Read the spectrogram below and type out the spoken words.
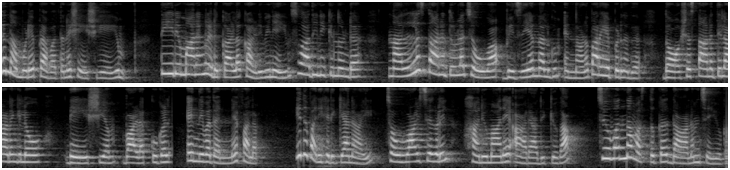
ഇത് നമ്മുടെ പ്രവർത്തനശേഷിയെയും തീരുമാനങ്ങൾ എടുക്കാനുള്ള കഴിവിനെയും സ്വാധീനിക്കുന്നുണ്ട്. നല്ല സ്ഥാനത്തുള്ള ചൊവ്വ വിജയം നൽകും എന്നാണ് പറയപ്പെടുന്നത്. ദോഷസ്ഥാനത്തിലാണെങ്കിലോ ദേഷ്യം വഴക്കുകൾ എന്നിവ തന്നെ ഫലം. ഇത് പരിഹരിക്കാനായി ചൊവ്വാഴ്ചകളിൽ ഹനുമാനെ ആരാധിക്കുക ചുവന്ന വസ്തുക്കൾ ദാനം ചെയ്യുക.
